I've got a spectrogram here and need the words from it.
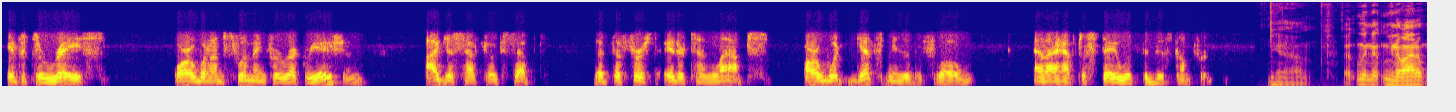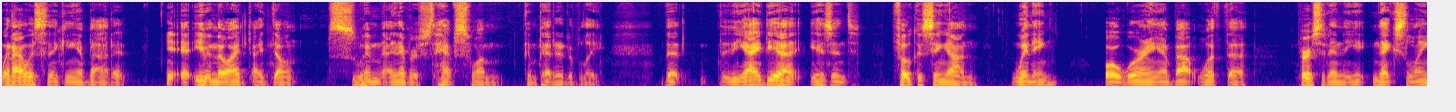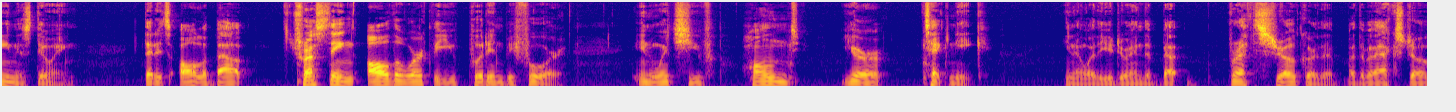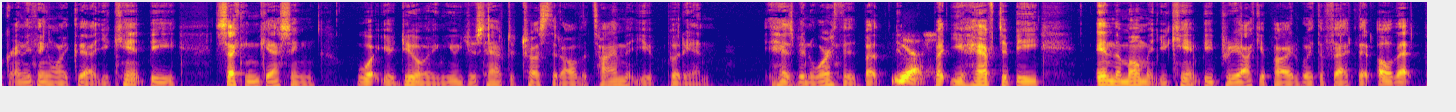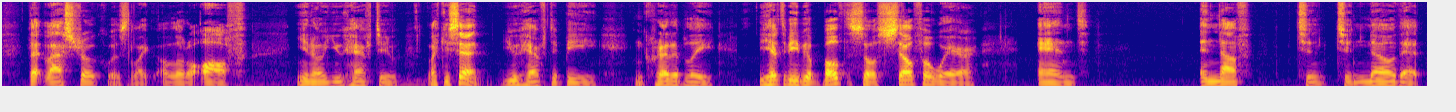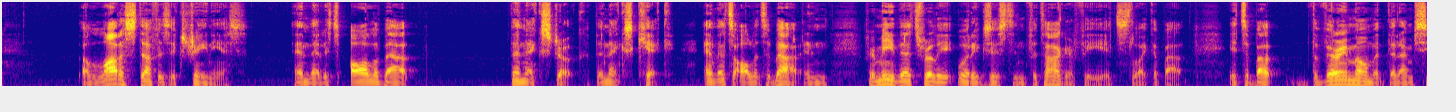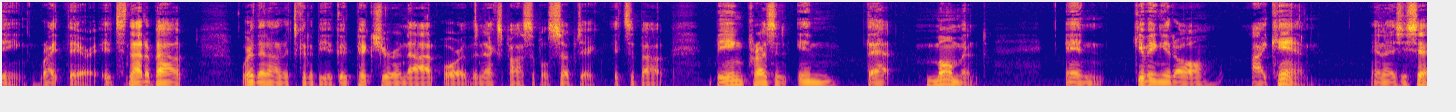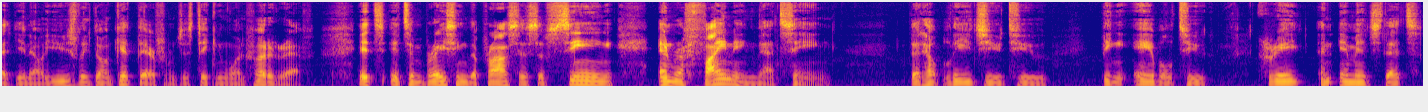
If it's a race or when I'm swimming for recreation, I just have to accept that the first eight or 10 laps are what gets me into the flow, and I have to stay with the discomfort. Yeah. Uh, when, you know, I, when I was thinking about it, even though I, I don't swim, I never have swum competitively, that the idea isn't focusing on winning or worrying about what the person in the next lane is doing. That it's all about trusting all the work that you've put in before, in which you've honed your technique. You know, whether you're doing the breaststroke or the or the backstroke or anything like that, you can't be second guessing what you're doing. You just have to trust that all the time that you put in has been worth it. But yes, but you have to be in the moment. You can't be preoccupied with the fact that oh that that last stroke was like a little off you know, you have to, like you said, you have to be incredibly, you have to be both so self aware and enough to to know that a lot of stuff is extraneous and that it's all about the next stroke, the next kick. And that's all it's about. And for me, that's really what exists in photography. It's like about, it's about the very moment that I'm seeing right there. It's not about whether or not it's going to be a good picture or not, or the next possible subject. It's about being present in that moment and giving it all I can. And as you said, you know, you usually don't get there from just taking one photograph. It's it's embracing the process of seeing and refining that seeing that help leads you to being able to create an image that's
